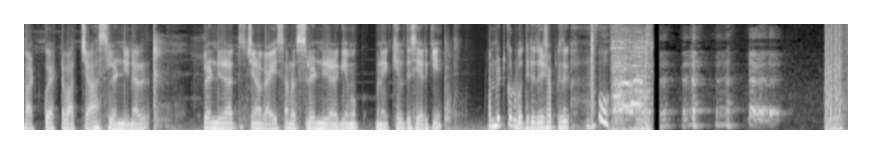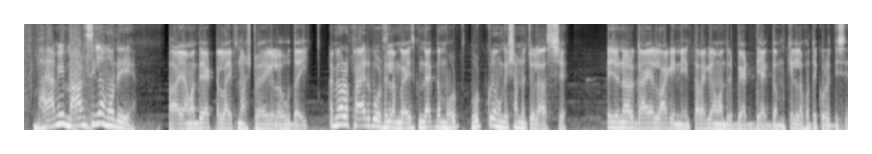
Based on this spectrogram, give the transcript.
বাটকু একটা বাচ্চা সিলিন্ডিনার সিলিন্ডিনার চেনো গাইস আমরা সিলিন্ডিনার গেমও মানে খেলতেছি আর কি। কমপ্লিট করব ধীরে ধীরে সব কিছু ও! ভাই, আমি মারছিলাম ওরে। ভাই, আমাদের একটা লাইফ নষ্ট হয়ে গেল, হুদাই। আমি ওরা ফায়ার করছিলাম গাইস কিন্তু একদম হুট হুট করে মুখের সামনে চলে আসছে। এই জন্য আর গায়ে লাগেনি, তার আগে আমাদের ব্যাট দিয়ে একদম কেল্লা ফতে করে দিছে।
